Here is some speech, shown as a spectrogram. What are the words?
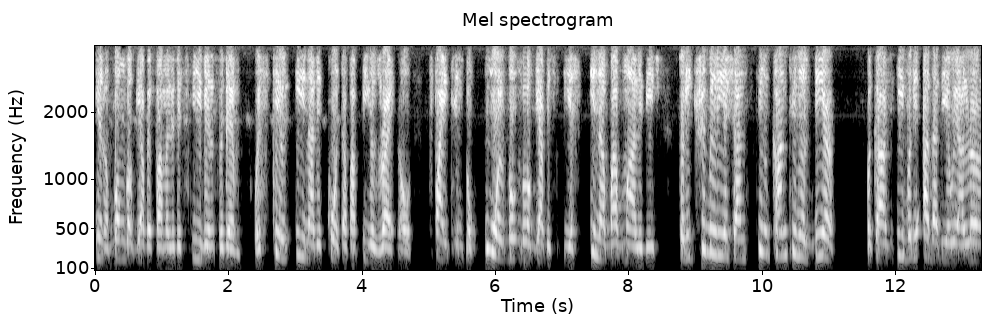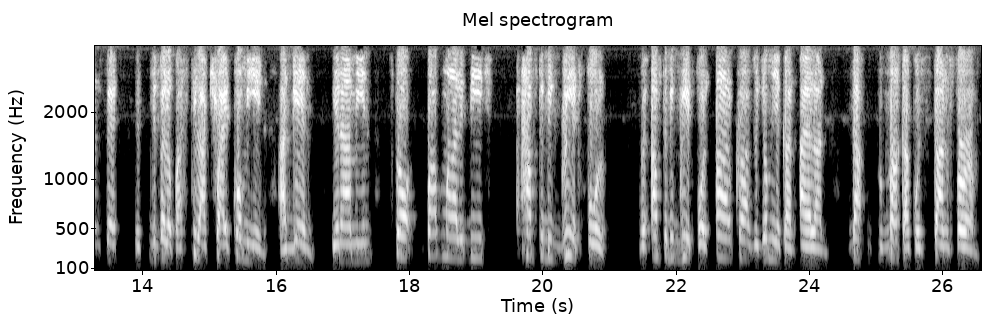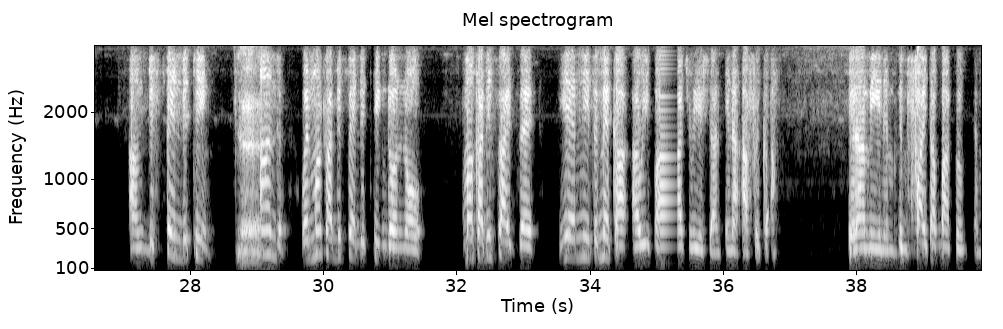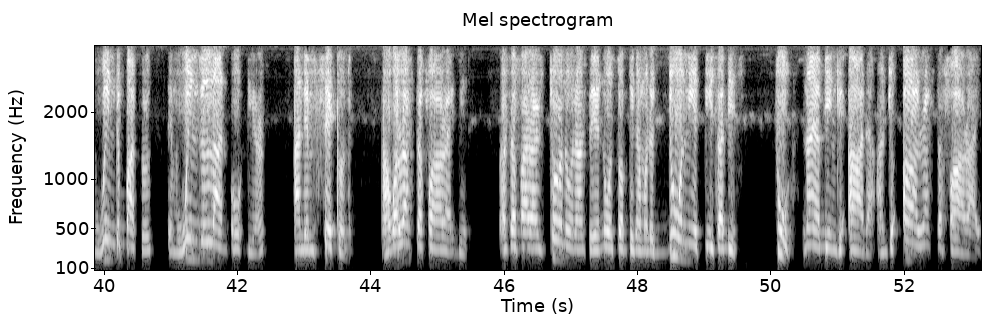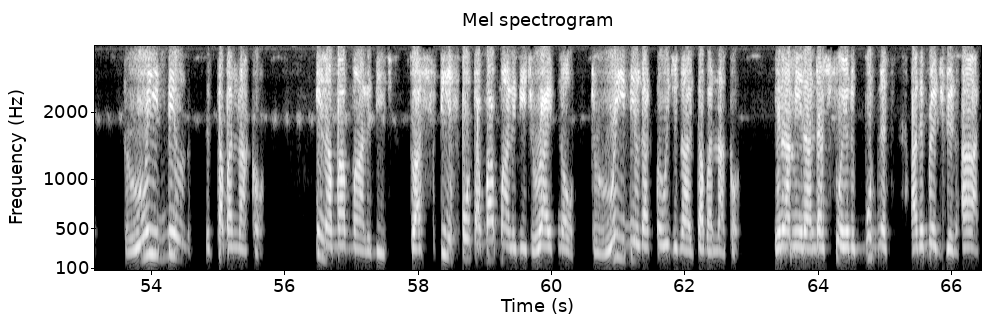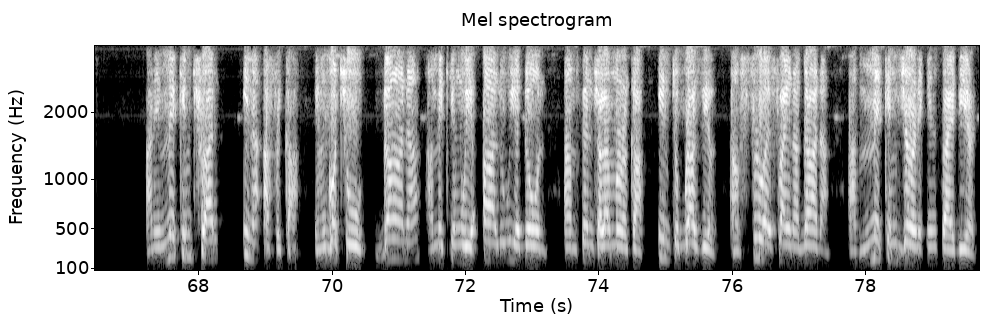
you know, Bongo Gabby family, the Stevens with them, we're still in at the Court of Appeals right now, fighting to hold Bongo Gabby space in a Bob Marley Beach. So the tribulation still continues there because even the other day we I learned that the developer still have tried coming in again. You know what I mean? So Bob Marley Beach have to be grateful. We have to be grateful all across the Jamaican island that Maka could stand firm and defend the thing. Yeah. And when Maka defend the thing don't know, Maka decides that yeah, need to make a, a repatriation in Africa. You know what I mean? Him, him fight a battle, them win the battle, them win the land out there, and them settled. And what Rastafari did, Rastafari turn on and say, you know something, I'm going to donate a piece of this to Naya Nyabinghi Order and to all Rastafari to rebuild the tabernacle in a Bob Beach. So a space out of Bob Marley Beach right now to rebuild that original tabernacle. You know what I mean? And that show you the goodness of the brethren art. And he make him trod in Africa. Him go to Ghana and make him way all the way down um, Central America into Brazil and fly, fly in Ghana and make him journey inside here.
